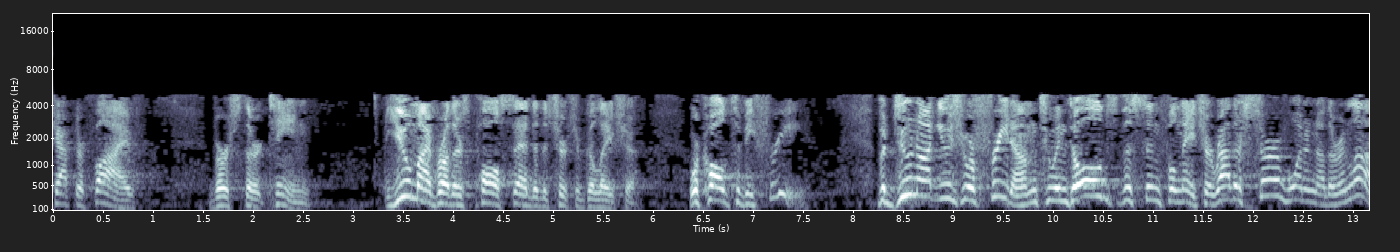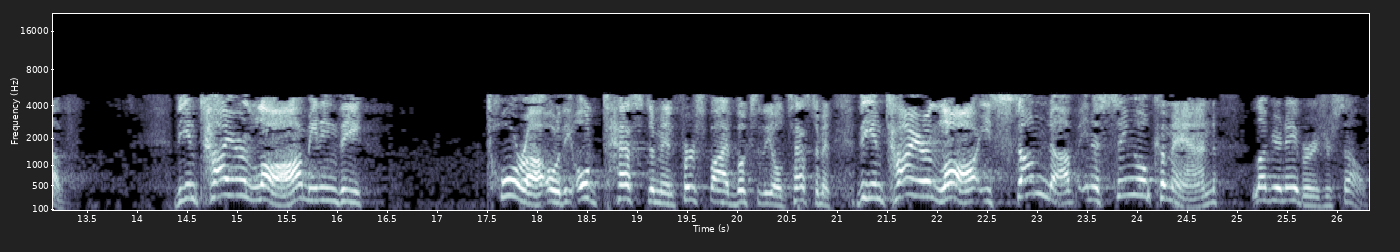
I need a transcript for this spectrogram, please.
chapter 5, verse 13. You, my brothers, Paul said to the church of Galatia, were called to be free. But do not use your freedom to indulge the sinful nature. Rather, serve one another in love. The entire law, meaning the Torah or the Old Testament, first five books of the Old Testament, the entire law is summed up in a single command, love your neighbor as yourself.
